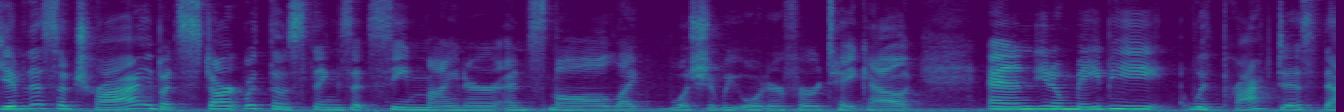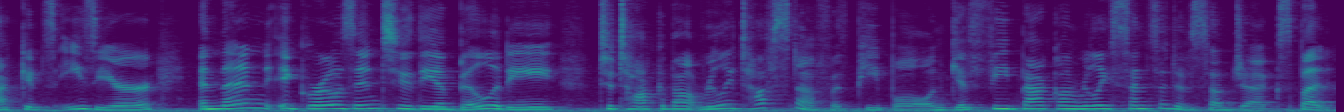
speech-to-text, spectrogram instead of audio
give this a try, but start with those things that seem minor and small, like what should we order for takeout. And you know maybe with practice that gets easier, and then it grows into the ability to talk about really tough stuff with people and give feedback on really sensitive subjects. But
